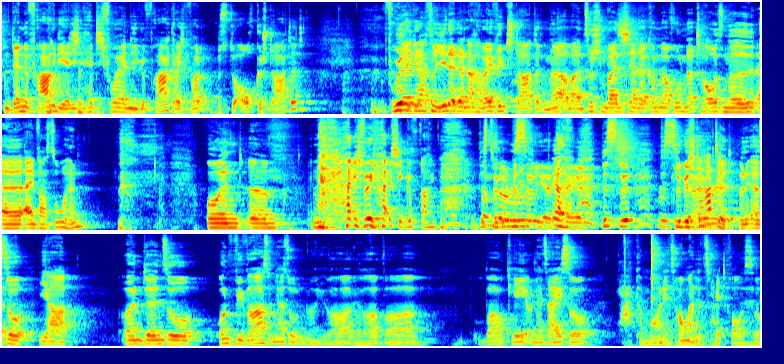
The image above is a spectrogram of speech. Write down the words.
Und dann eine Frage, die hätte ich, hätte ich vorher nie gefragt. Da ich gefragt, bist du auch gestartet? Früher hätte ich gedacht, so jeder, der nach Hawaii fliegt, startet. Ne? Aber inzwischen weiß ich ja, da kommen auch Hunderttausende äh, einfach so hin. Und ähm, ich bin gleich gefragt, bist du, bist, du, ja, bist, du, bist du gestartet? Und er so, ja. Und dann so, und wie war's? Und er so, na ja, ja, war, war okay. Und dann sage ich so, ja, come on, jetzt hau mal eine Zeit raus. So.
